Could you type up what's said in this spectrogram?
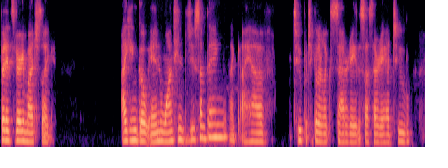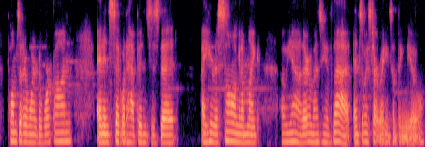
but it's very much like I can go in wanting to do something. Like I have two particular like Saturday, this last Saturday I had two poems that I wanted to work on. And instead what happens is that I hear a song and I'm like, oh yeah, that reminds me of that. And so I start writing something new.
